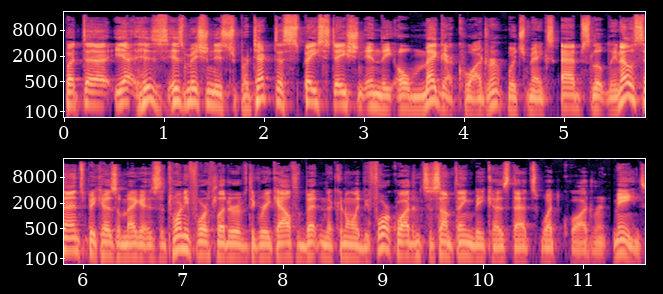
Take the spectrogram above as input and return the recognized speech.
But uh, yeah, his his mission is to protect a space station in the Omega Quadrant, which makes absolutely no sense because Omega is the 24th letter of the Greek alphabet and there can only be four quadrants of something because that's what quadrant means.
